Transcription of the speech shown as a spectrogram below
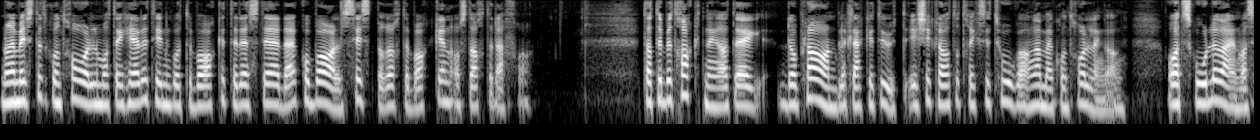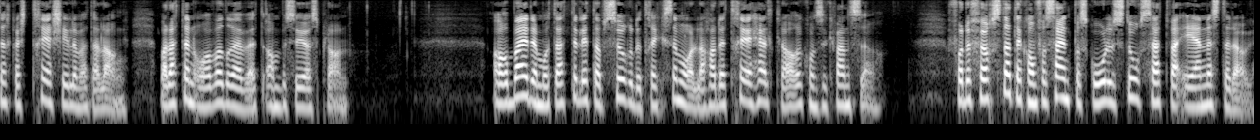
Når jeg mistet kontrollen, måtte jeg hele tiden gå tilbake til det stedet hvor ballen sist berørte bakken, og starte derfra. Tatt i betraktning at jeg, da planen ble klekket ut, ikke klarte å trikse to ganger med kontroll engang, og at skoleveien var ca. tre kilometer lang, var dette en overdrevet ambisiøs plan. Arbeidet mot dette litt absurde triksemålet hadde tre helt klare konsekvenser. For det første at jeg kom for seint på skolen stort sett hver eneste dag.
